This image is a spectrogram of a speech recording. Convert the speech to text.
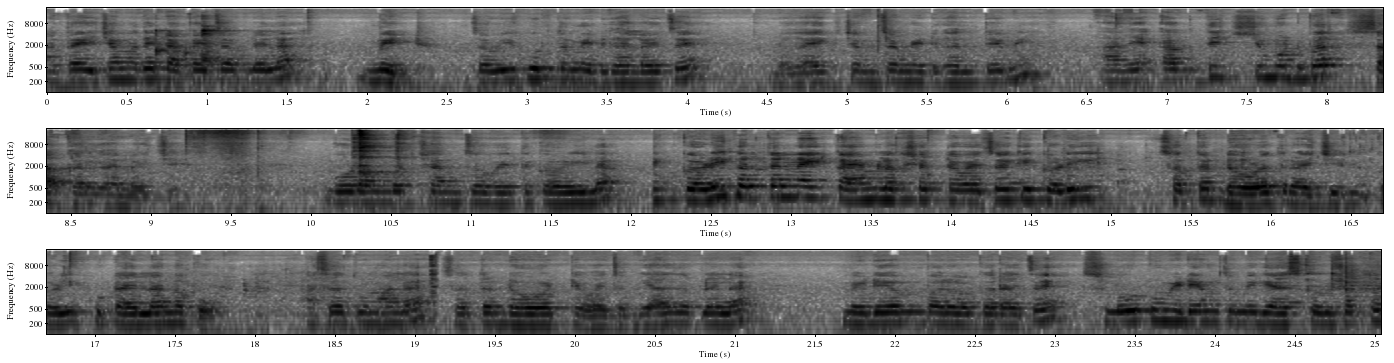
आता याच्यामध्ये टाकायचं आपल्याला मीठ. चवीपुरतं मीठ घालायचं आहे बघा एक चमचा मीठ घालते मी. आणि अगदी चिमूटभर साखर घालायची. गोड आंबट छान चव येते कढीला. आणि कढी करताना एक कायम लक्षात ठेवायचं की कढी सतत ढवळत राहायची कढी फुटायला नको. असं तुम्हाला सतत ढवळत ठेवायचं. गॅस आपल्याला मिडियम बरं करायचं आहे स्लो टू मिडियम तुम्ही गॅस करू शकता.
